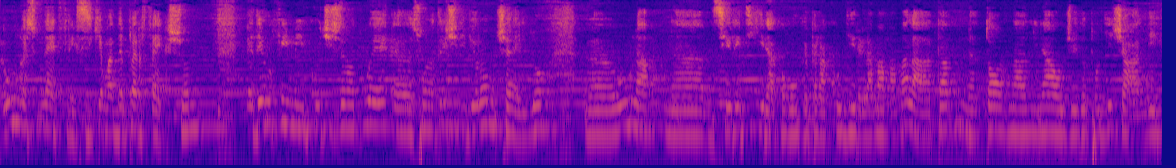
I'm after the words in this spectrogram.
Uno è su Netflix, si chiama The Perfection, ed è un film in cui ci sono due eh, suonatrici di violoncello. Eh, una eh, si ritira comunque per accudire la mamma malata, eh, torna in auge dopo dieci anni,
